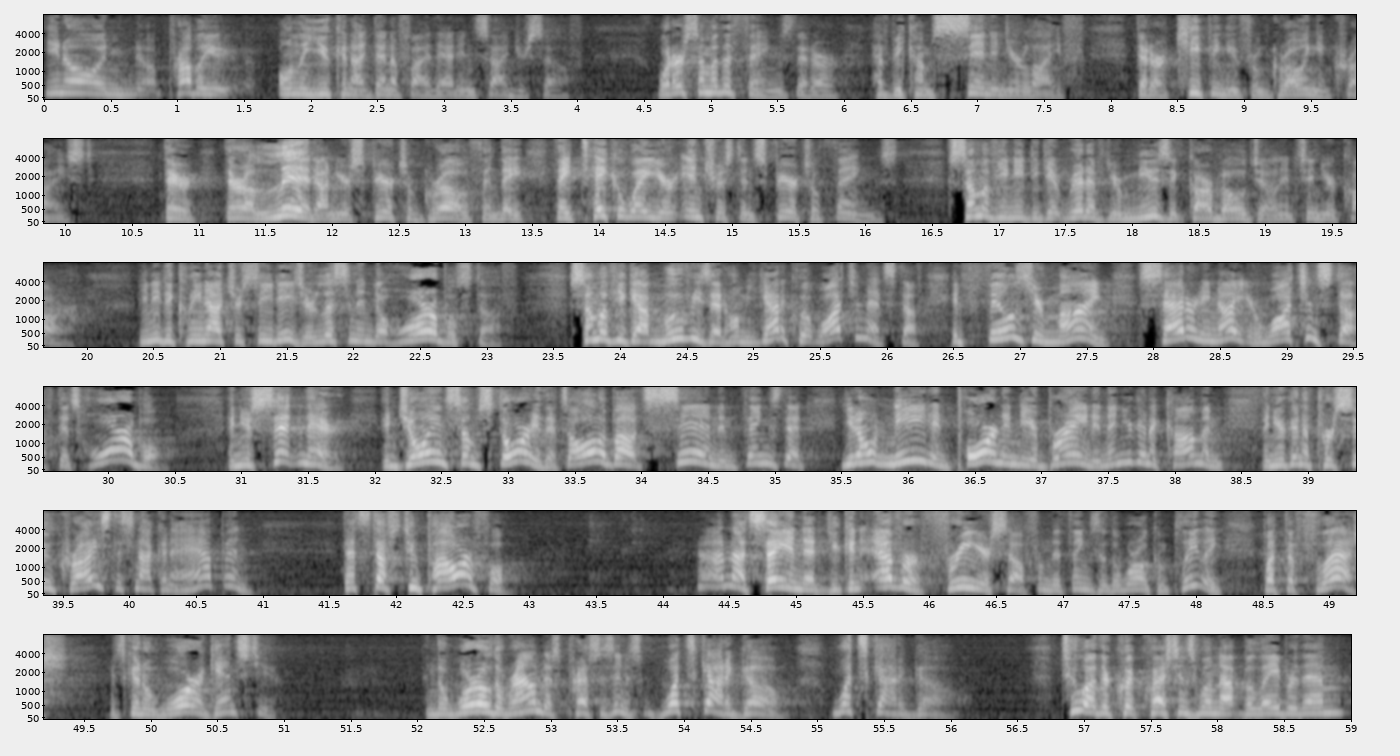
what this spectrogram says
You know, and uh, probably only you can identify that inside yourself. What are some of the things that are, have become sin in your life that are keeping you from growing in Christ? They're, they're a lid on your spiritual growth and they, they take away your interest in spiritual things. Some of you need to get rid of your music garbage that's in your car. You need to clean out your CDs. You're listening to horrible stuff. Some of you got movies at home. You got to quit watching that stuff. It fills your mind. Saturday night, you're watching stuff that's horrible. And you're sitting there enjoying some story that's all about sin and things that you don't need and pouring into your brain. And then you're going to come and, and you're going to pursue Christ. It's not going to happen. That stuff's too powerful. I'm not saying that you can ever free yourself from the things of the world completely, but the flesh is going to war against you. And the world around us presses in us. What's got to go? What's got to go? Two other quick questions, we'll not belabor them.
